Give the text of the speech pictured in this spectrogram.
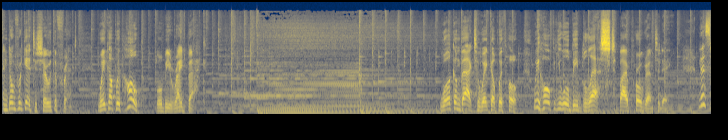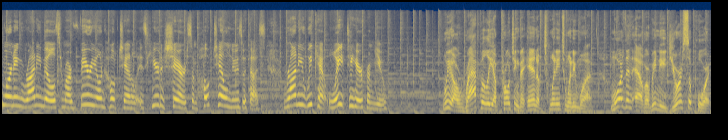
And don't forget to share with a friend. Wake Up with Hope. We'll be right back. Welcome back to Wake Up with Hope. We hope you will be blessed by our program today. This morning, Ronnie Mills from our very own Hope Channel is here to share some Hope Channel news with us. Ronnie, we can't wait to hear from you. We are rapidly approaching the end of 2021. More than ever, we need your support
